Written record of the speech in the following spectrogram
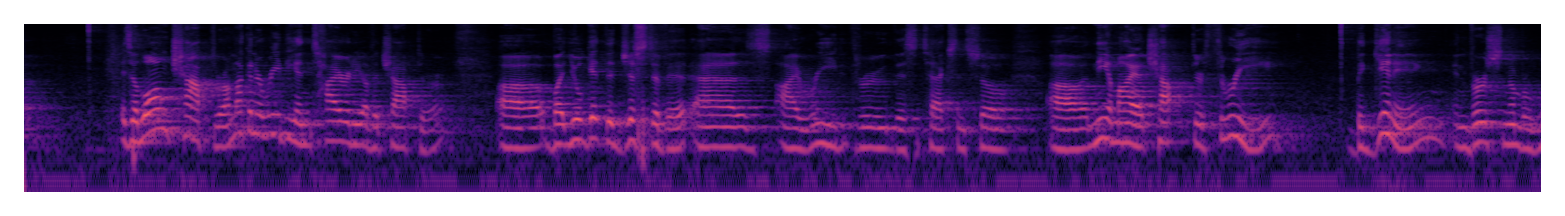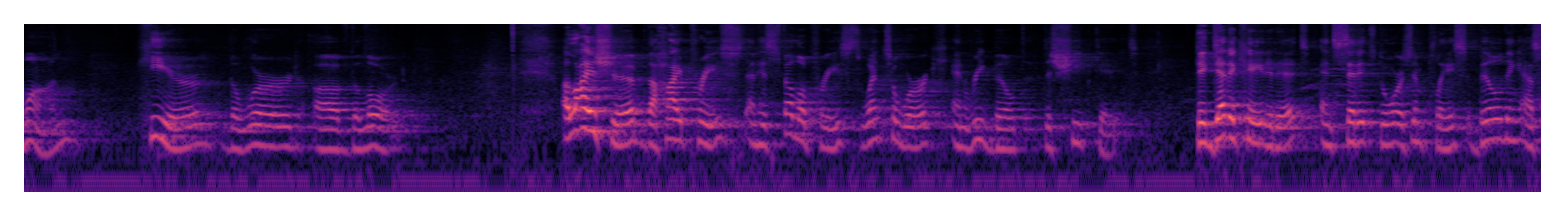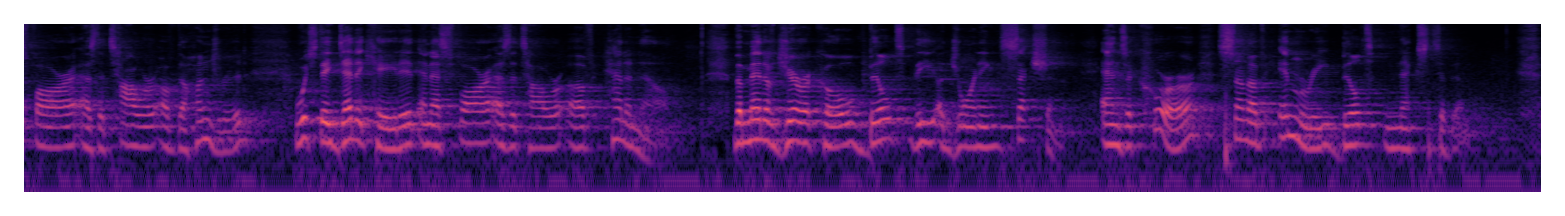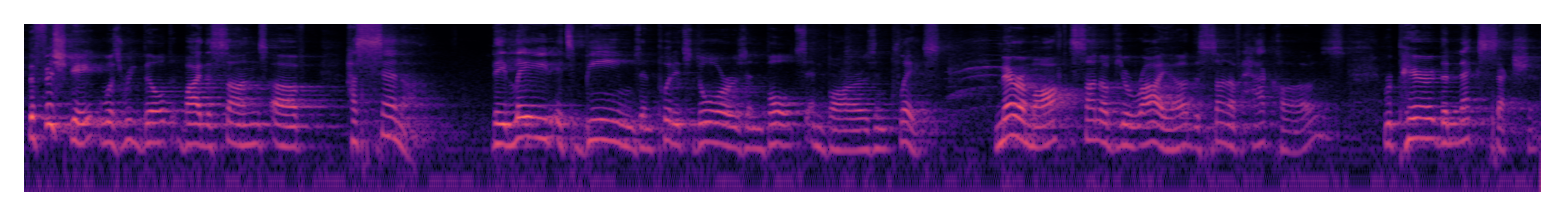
is a long chapter. I'm not going to read the entirety of the chapter. Uh, but you'll get the gist of it as I read through this text. And so, uh, Nehemiah chapter 3, beginning in verse number one, hear the word of the Lord. Eliashib, the high priest, and his fellow priests went to work and rebuilt the sheep gate. They dedicated it and set its doors in place, building as far as the Tower of the Hundred, which they dedicated, and as far as the Tower of Hananel. The men of Jericho built the adjoining section and Zakur, son of Imri, built next to them. The fish gate was rebuilt by the sons of Hassenaah. They laid its beams and put its doors and bolts and bars in place. Meremoth, son of Uriah, the son of Hakkoz, repaired the next section.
